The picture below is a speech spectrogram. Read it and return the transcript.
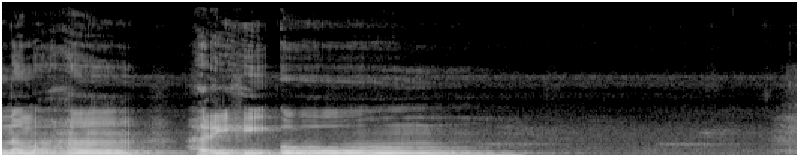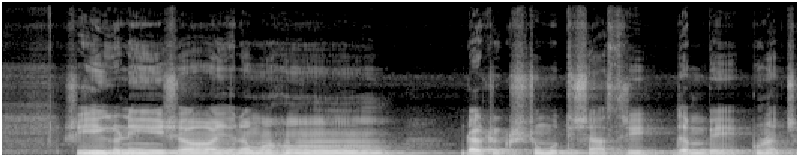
ನಮಃ ಹರಿ ಓಂ ಶ್ರೀ ಗಣೇಶಾಯ ನಮಃ ಡಾಕ್ಟರ್ ಕೃಷ್ಣಮೂರ್ತಿ ಶಾಸ್ತ್ರಿ ದಂಬೆ ಪುಣಚ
